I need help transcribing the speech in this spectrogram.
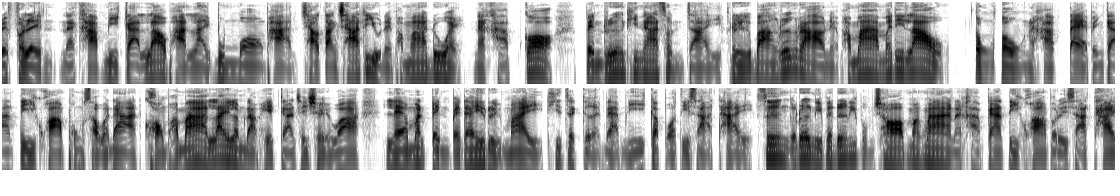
reference นะครับมีการเล่าผ่านหลายบุมมองผ่านชาวต่างชาติที่อยู่ในพม่าด้วยนะครับก็เป็นเรื่องที่น่าสนใจ หรือบางเรื่องราวเนี่ยพม่าไม่ได้เล่าตรงๆนะครับแต่เป็นการตีความพงศาวดารของพม่าไล่ลำดับเหตุการณ์เฉยๆว่า แล้วมันเป็นไปได้หรือไม่ที่จะเกิดแบบนี้กับประวัติศาสตร์ไทย ซึ่งเรื่องนี้เป็นเรื่องที่ผมชอบมากๆนะครับการตีความประวัติศาสตร์ไทย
